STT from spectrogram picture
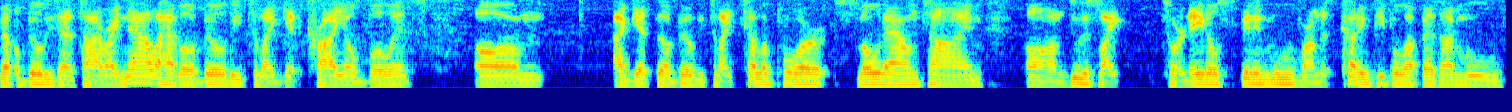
abilities at a time. Right now, I have an ability to like get cryo bullets. Um, I get the ability to like teleport, slow down time, um, do this like tornado spinning move where I'm just cutting people up as I move.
